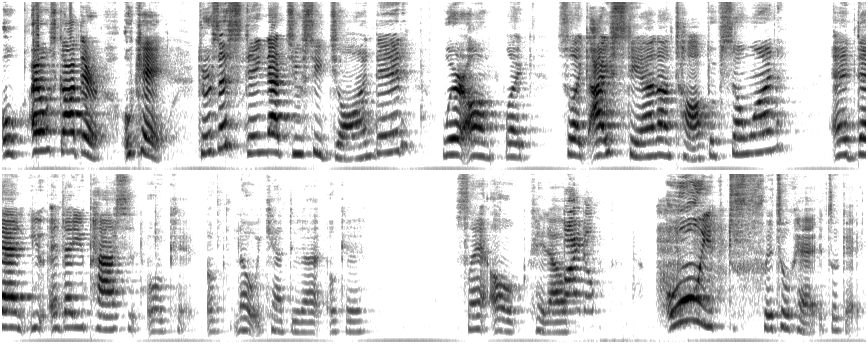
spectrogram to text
Oh, I almost got there. Okay, there's this thing that Juicy John did where um like so like I stand on top of someone and then you and then you pass it. Okay, okay no, we can't do that. Okay, slant. Oh, okay, that was. Oh, you, it's okay, it's okay.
